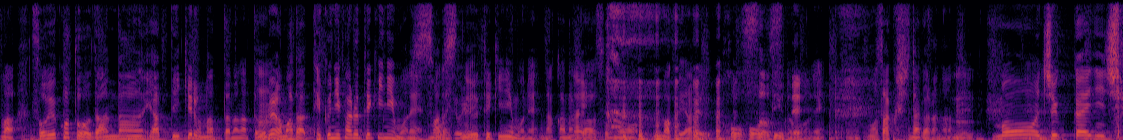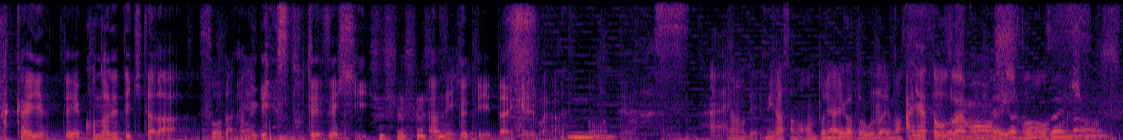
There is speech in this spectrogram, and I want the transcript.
まあそういうことをだんだんやっていけるようになったらなって、うん。俺らまだテクニカル的にもねまだそうっすね。余裕的にもねなかなかそのうまくやる方法っていうのもね 模索しながらなんで、うん。もう10回20回やってこなれてきたら、そうだあのねゲストでぜひ、あの出ていただければなと思ってます。はい。なので皆様本当にありがとうございます、ありがとうございます。ありがとうございまます。す。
